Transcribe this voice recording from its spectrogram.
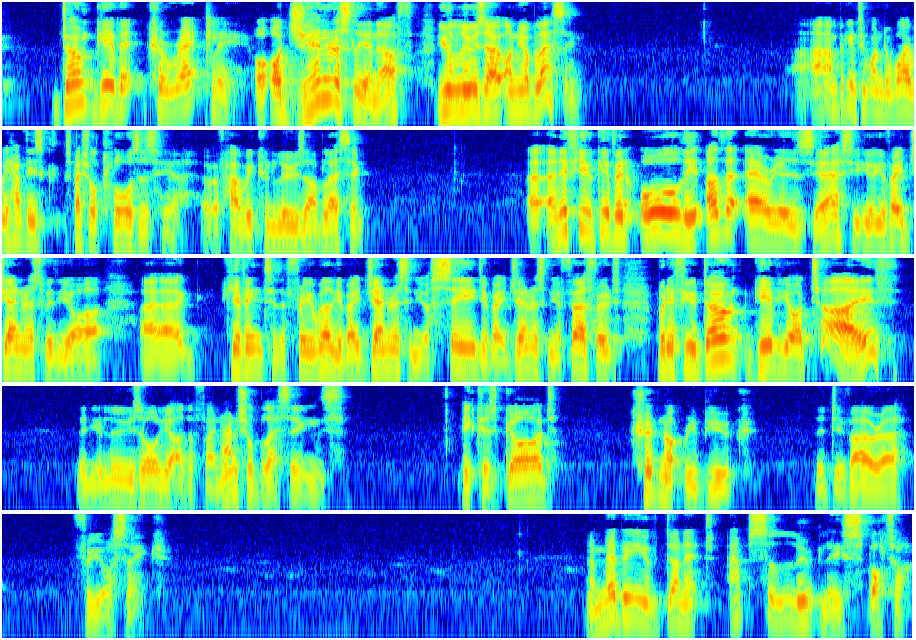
don't give it correctly or, or generously enough, you lose out on your blessing. I'm beginning to wonder why we have these special clauses here of how we can lose our blessing. Uh, and if you give in all the other areas, yes, you, are very generous with your uh, giving to the free will, you're very generous in your seed, you're very generous in your first fruits, but if you don't give your tithe, then you lose all your other financial blessings because God could not rebuke the devourer for your sake. Now, maybe you've done it absolutely spot on.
